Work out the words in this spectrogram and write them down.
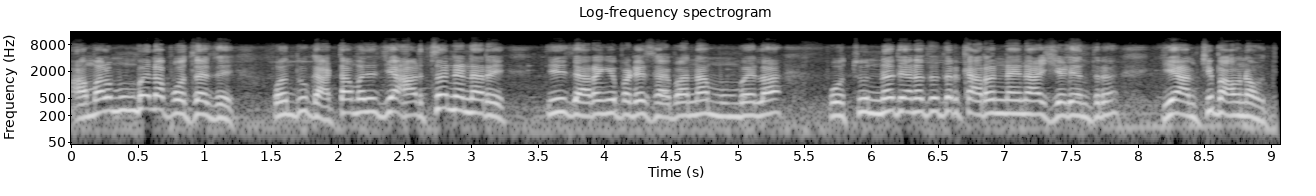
आम्हाला मुंबईला पोचायचं आहे परंतु घाटामध्ये जी अडचण येणार आहे ती जारंगे पाटील साहेबांना मुंबईला पोचून न देण्याचं तर कारण नाही ना हा षडयंत्र ही आमची भावना होती.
